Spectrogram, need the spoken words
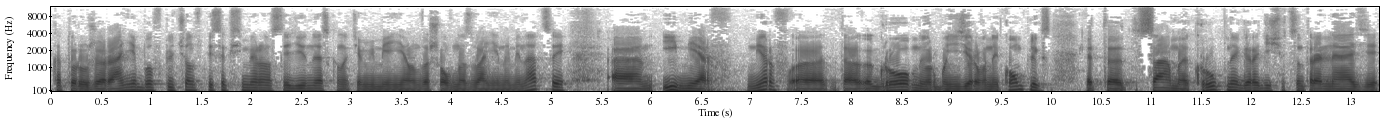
который уже ранее был включен в список всемирного наследия ЮНЕСКО, но тем не менее он вошел в название номинации, э, и МЕРВ, Мерв э, – это огромный урбанизированный комплекс, это самое крупное городище в Центральной Азии.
